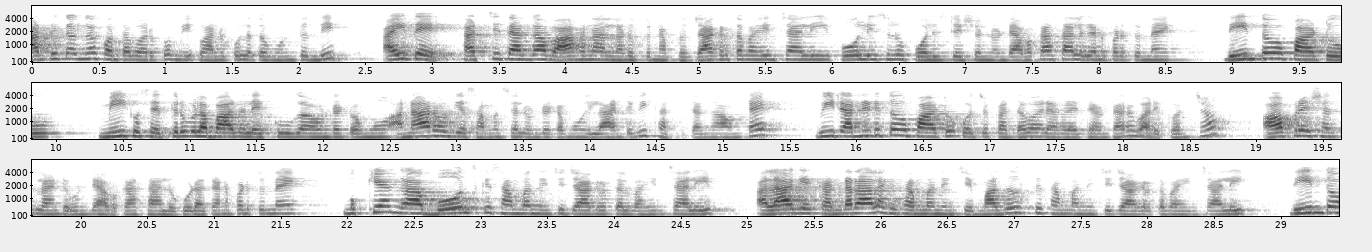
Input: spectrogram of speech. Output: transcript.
ఆర్థికంగా కొంతవరకు మీకు అనుకూలత ఉంటుంది. అయితే ఖచ్చితంగా వాహనాలు నడుపుతున్నప్పుడు జాగ్రత్త వహించాలి. పోలీసులు పోలీస్ స్టేషన్ నుండి అవకాశాలు కనపడుతున్నాయి. దీంతో పాటు మీకు శత్రువుల బాధలు ఎక్కువగా ఉండటము అనారోగ్య సమస్యలు ఉండటము ఇలాంటివి ఖచ్చితంగా ఉంటాయి. వీటన్నిటితో పాటు కొంచెం పెద్దవారు ఎవరైతే ఉంటారో వారికి కొంచెం ఆపరేషన్స్ లాంటివి ఉండే అవకాశాలు కూడా కనపడుతున్నాయి. ముఖ్యంగా బోన్స్కి సంబంధించి జాగ్రత్తలు వహించాలి. అలాగే కండరాలకి సంబంధించి మజిల్స్కి సంబంధించి జాగ్రత్త వహించాలి. దీంతో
